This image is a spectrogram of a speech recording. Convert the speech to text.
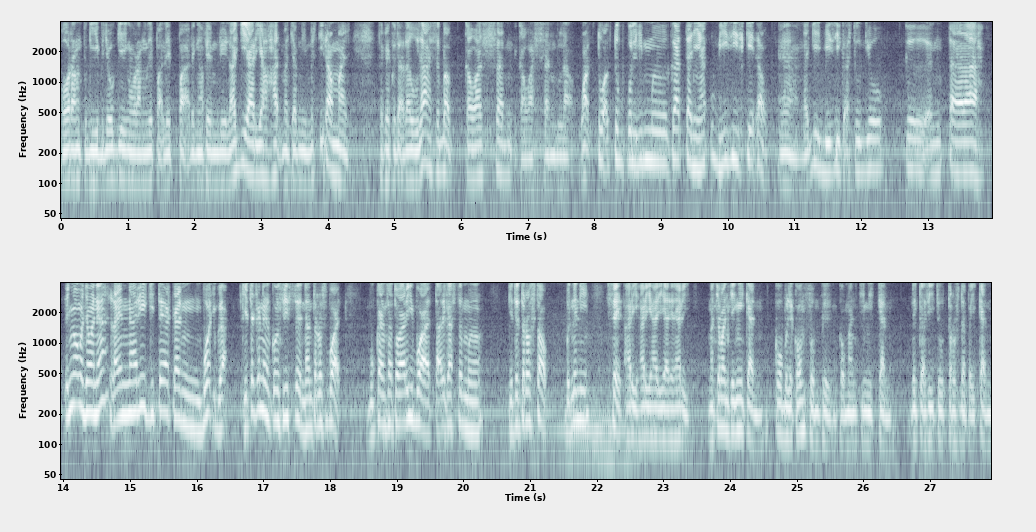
Orang pergi berjoging Orang lepak-lepak dengan family. Lagi hari Ahad macam ni Mesti ramai. Tapi aku tak tahulah Sebab kawasan Kawasan pula. Waktu-waktu pukul 5 ke atas ni Aku busy sikit tau. Ha, Lagi busy kat studio ke entahlah. Tengok macam mana Lain hari kita akan buat juga. Kita kena konsisten dan terus buat. Bukan satu hari buat Tak ada customer. Kita terus stop. Benda ni Set hari hari hari hari hari. Macam mancing ikan. Kau boleh confirm ke Kau mancing ikan Dekat situ terus dapat ikan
